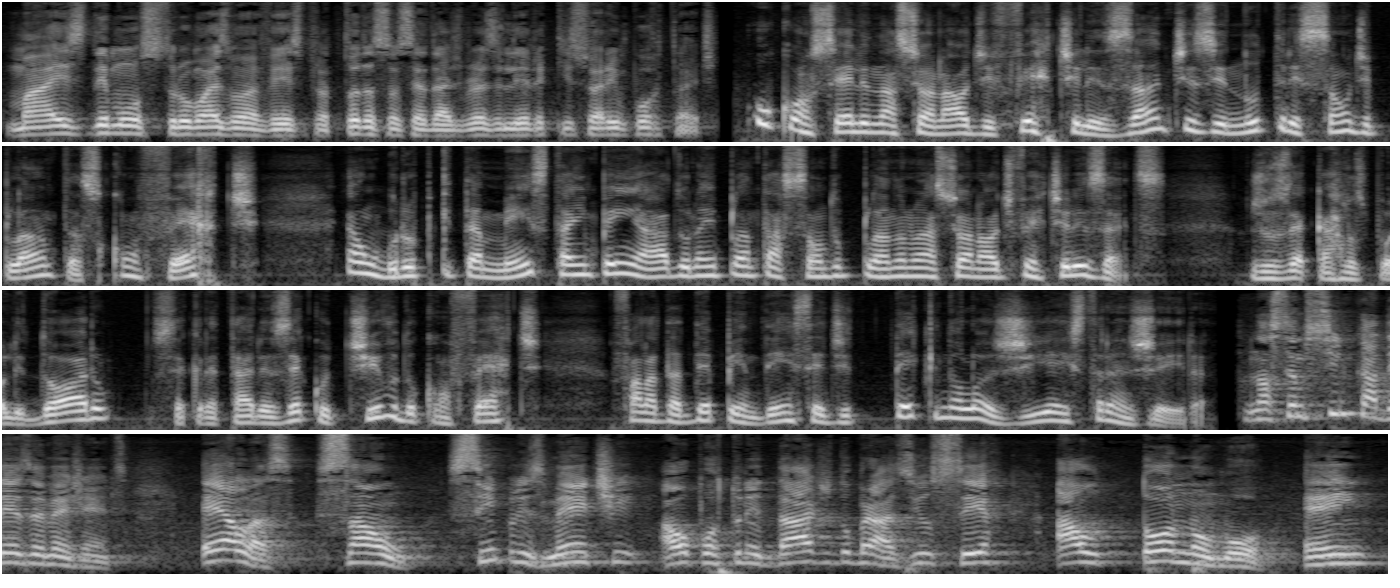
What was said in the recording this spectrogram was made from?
mas demonstrou mais uma vez para toda a sociedade brasileira que isso era importante. O Conselho Nacional de Fertilizantes e Nutrição de Plantas, CONFERT, é um grupo que também está empenhado na implantação do Plano Nacional de Fertilizantes. José Carlos Polidoro, secretário executivo do Confert, fala da dependência de tecnologia estrangeira. Nós temos cinco cadeias emergentes. Elas são simplesmente a oportunidade do Brasil ser autônomo em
